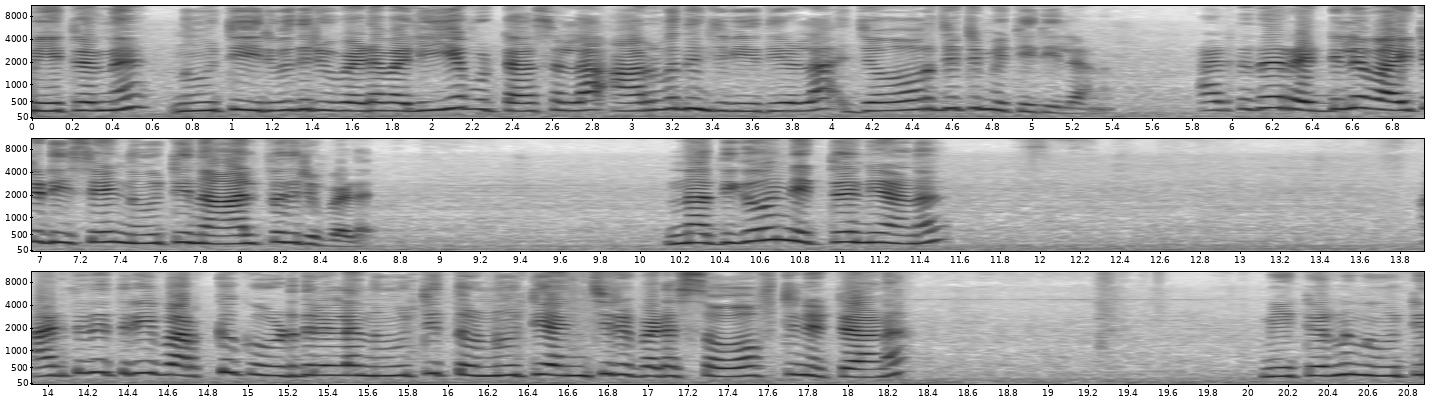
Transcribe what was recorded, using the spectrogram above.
മീറ്ററിന് നൂറ്റി ഇരുപത് രൂപയുടെ വലിയ പുട്ടാസുള്ള അറുപത് ഇഞ്ച് വീതിയുള്ള ജോർജറ്റ് മെറ്റീരിയലാണ്. അടുത്തത് റെഡിൽ വൈറ്റ് ഡിസൈൻ നൂറ്റി നാൽപ്പത് രൂപയുടെ. ഇന്ന് അധികവും നെറ്റ് തന്നെയാണ്. അടുത്തത് ഇത്തിരി വർക്ക് കൂടുതലുള്ള നൂറ്റി തൊണ്ണൂറ്റി അഞ്ച് രൂപയുടെ സോഫ്റ്റ് നെറ്റാണ്. മീറ്ററിന് നൂറ്റി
